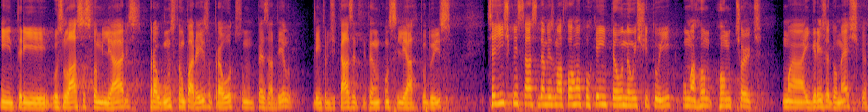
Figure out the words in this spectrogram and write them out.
entre os laços familiares. Para alguns foi um paraíso, para outros um pesadelo dentro de casa, tentando conciliar tudo isso. Se a gente pensasse da mesma forma, por que então não instituir uma home, home church, uma igreja doméstica?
